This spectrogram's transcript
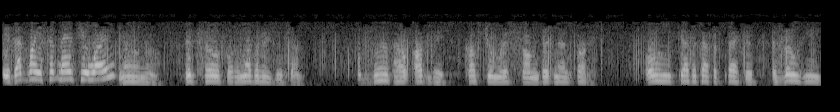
Is that why you sent Nancy away? No, no. It's so for another reason, son. Observe how oddly costume rests on dead man's body. All gathered up at back as, as though he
